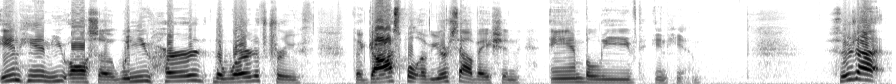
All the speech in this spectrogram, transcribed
In him you also, when you heard the word of truth, the gospel of your salvation, and believed in him. So there's a,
